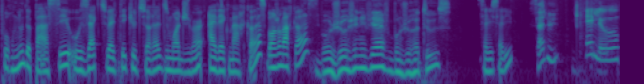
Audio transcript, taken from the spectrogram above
pour nous de passer aux actualités culturelles du mois de juin avec Marcos. Bonjour, Marcos. Bonjour Geneviève, bonjour à tous. Salut, salut. Salut! Hello!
